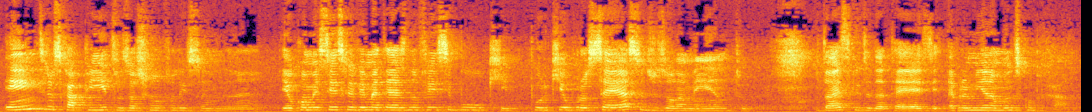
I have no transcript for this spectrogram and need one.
entre os capítulos, acho que eu não falei isso ainda, né? Eu comecei a escrever minha tese no Facebook, porque o processo de isolamento da escrita da tese, é para mim era muito complicado.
